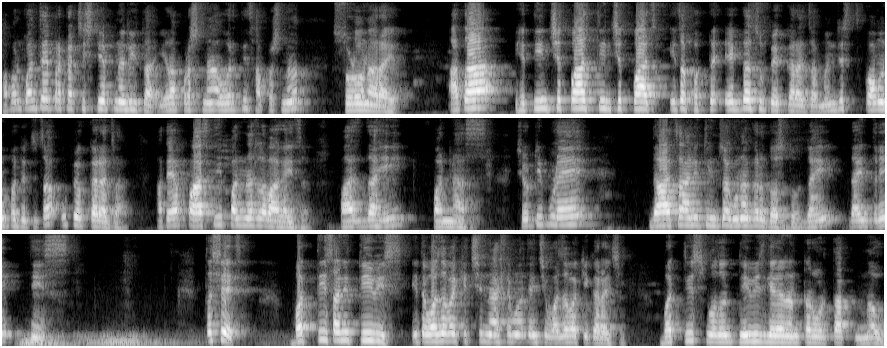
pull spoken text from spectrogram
आपण कोणत्याही प्रकारची स्टेप न लिहिता या प्रश्नावरतीच हा प्रश्न सोडवणार आहे आता हे तीनशे पाच तीनशे पाच याचा फक्त एकदाच उपयोग करायचा म्हणजेच कॉमन पद्धतीचा उपयोग करायचा. आता या पाचनी पन्नासला भागायचं. पाच दही पन्नास. शेवटी पुढे दहाचा आणि तीनचा गुणा करत असतो. दही दही त्रिक तीस. तसेच बत्तीस आणि तेवीस इथे वजाबाकी चिन्ह असल्यामुळे त्यांची वजाबाकी करायची. बत्तीस मधून तेवीस गेल्यानंतर उरतात नऊ.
